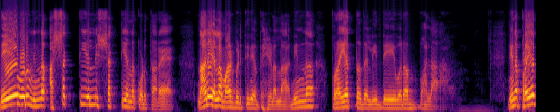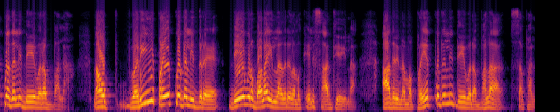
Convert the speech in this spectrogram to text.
ದೇವರು ನಿನ್ನ ಅಶಕ್ತಿಯಲ್ಲಿ ಶಕ್ತಿಯನ್ನು ಕೊಡ್ತಾರೆ. ನಾನೇ ಎಲ್ಲ ಮಾಡಿಬಿಡ್ತೀನಿ ಅಂತ ಹೇಳಲ್ಲ. ನಿನ್ನ ಪ್ರಯತ್ನದಲ್ಲಿ ದೇವರ ಬಲ. ನಿನ್ನ ಪ್ರಯತ್ನದಲ್ಲಿ ದೇವರ ಬಲ. ನಾವು ಬರೀ ಪ್ರಯತ್ನದಲ್ಲಿದ್ದರೆ ದೇವರ ಬಲ ಇಲ್ಲ ಅಂದರೆ ನಮ್ಮ ಕೈಯಲ್ಲಿ ಸಾಧ್ಯ ಇಲ್ಲ. ಆದರೆ ನಮ್ಮ ಪ್ರಯತ್ನದಲ್ಲಿ ದೇವರ ಬಲ ಸಫಲ.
